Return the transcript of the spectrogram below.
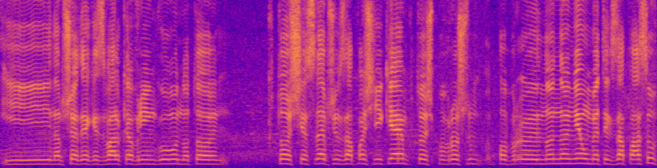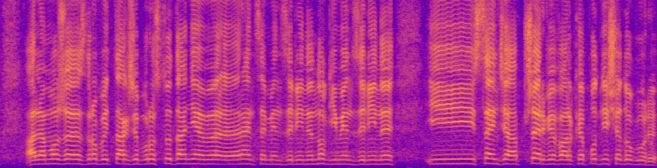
I na przykład jak jest walka w ringu, no to ktoś jest lepszym zapaśnikiem, ktoś po prostu po, no, no nie umie tych zapasów, ale może zrobić tak, że po prostu da nie ręce między liny, nogi między liny i sędzia przerwie walkę, podniesie do góry.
